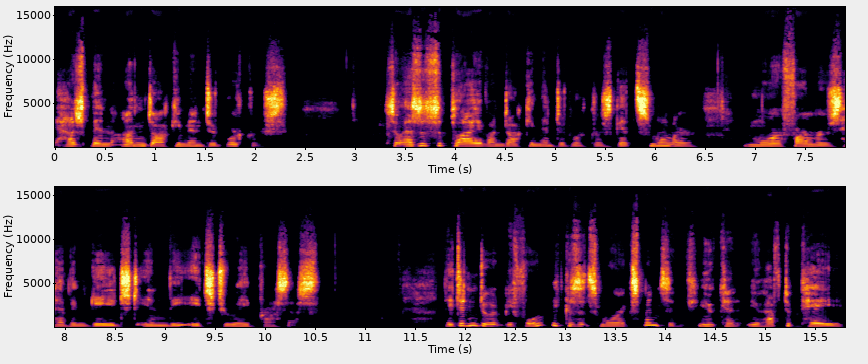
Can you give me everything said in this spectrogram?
has been undocumented workers. So, as the supply of undocumented workers gets smaller, more farmers have engaged in the H2A process. They didn't do it before because it's more expensive. You can you have to mm-hmm. pay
